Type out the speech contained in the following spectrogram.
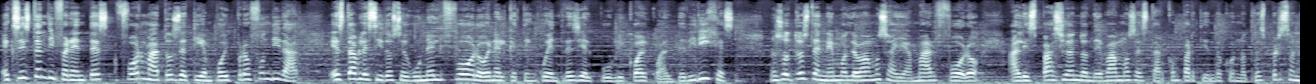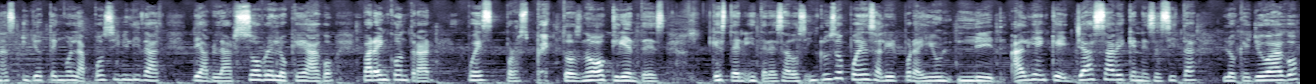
Existen diferentes formatos de tiempo y profundidad establecidos según el foro en el que te encuentres y el público al cual te diriges. Nosotros tenemos, le vamos a llamar foro al espacio en donde vamos a estar compartiendo con otras personas y yo tengo la posibilidad de hablar sobre lo que hago para encontrar pues prospectos, ¿no? clientes que estén interesados. Incluso puede salir por ahí un lead, alguien que ya sabe que necesita lo que yo hago,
